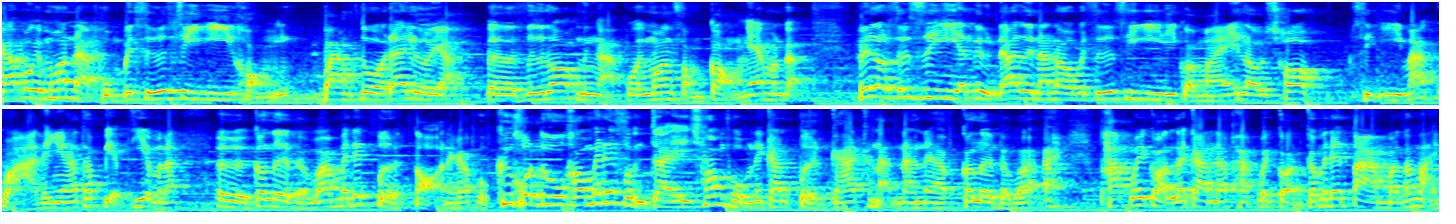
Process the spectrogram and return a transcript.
การ์ดโปเกมอนอะผมไปซื้อ CE ของบางตัวได้เลยอะเออซื้อรอบนึงอะโปเกมอนสองกล่องเนี้ยมันแบบเฮ้ยเราซื้อ CE อันอื่นได้เลยนะเราไปซื้อ CE ดีกว่าไหมเราชอบ CE มากกว่าอะไรเงี้ยถ้าเปรียบเทียบนะเออก็เลยแบบว่าไม่ได้เปิดต่อนะครับผมคือคนดูเขาไม่ได้สนใจช่องผมในการเปิดการ์ดขนาดนั้นนะครับก็เลยแบบว่าอะพักไว้ก่อนแล้วกันนะพักไว้ก่อนก็ไม่ได้ตามมาตั้งหลาย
